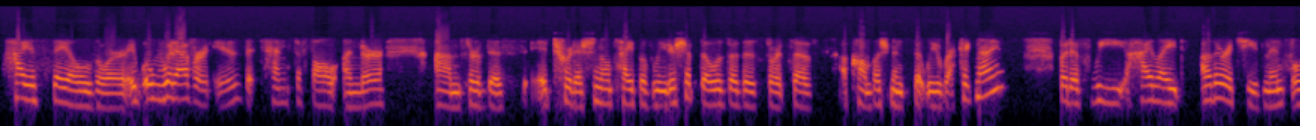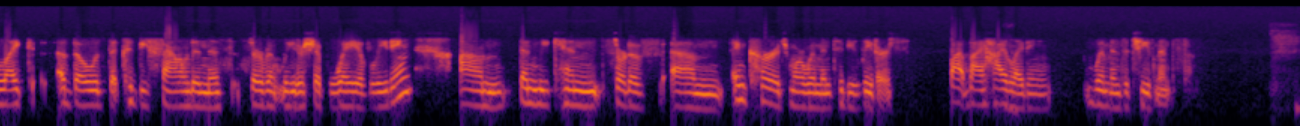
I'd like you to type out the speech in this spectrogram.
highest sales or whatever it is that tends to fall under um, sort of this uh, traditional type of leadership those are the sorts of accomplishments that we recognize but if we highlight other achievements like those that could be found in this servant leadership way of leading, um, then we can sort of um, encourage more women to be leaders by, by highlighting women's achievements.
